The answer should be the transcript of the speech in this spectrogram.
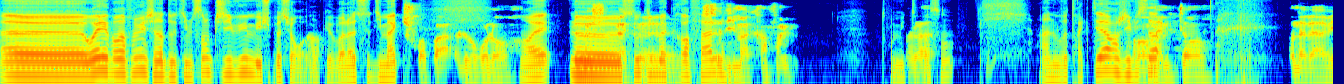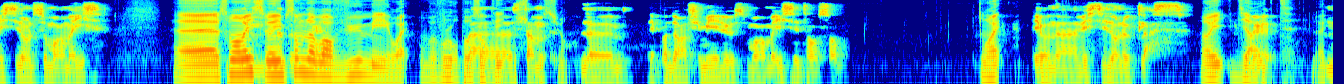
Euh, ouais, les premières familles, j'ai un doute, il me semble que j'ai vu, mais je suis pas sûr. Ah. Donc euh, voilà, Sodimac. Je crois pas, le Roland. Ouais, Le le Sodimac euh, Rafale, Sodimac Rafale. 3300. Un nouveau tracteur, j'ai vu En ça. même temps, on avait investi dans le semoir à maïs. Euh, ce moment même il à me semble l'avoir vu, mais ouais, on va vous le représenter, Bah, je suis ça pas sûr. Le- L'épandeur à fumier et le semoir à maïs étaient ensemble. Ouais, Et on a investi dans le classe. oui, direct. L'action.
